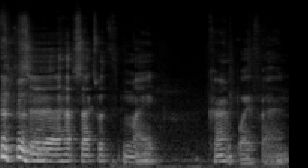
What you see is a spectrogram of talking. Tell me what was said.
to have sex with my current boyfriend.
